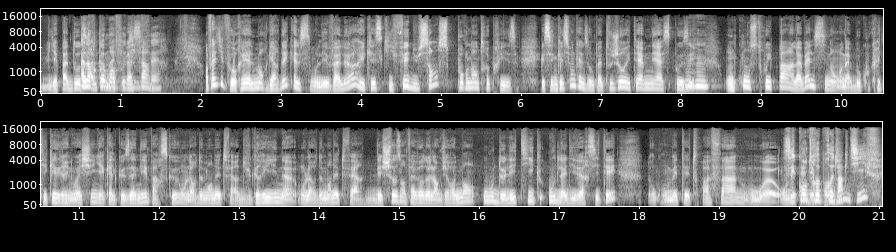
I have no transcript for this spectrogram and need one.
n'y a pas d'autre alternative à ça. Faire? En fait, il faut réellement regarder quelles sont les valeurs et qu'est-ce qui fait du sens pour l'entreprise. Et c'est une question qu'elles n'ont pas toujours été amenées à se poser. Mhm. On ne construit pas un label, sinon on a beaucoup critiqué le greenwashing il y a quelques années parce qu'on leur demandait de faire du green, on leur demandait de faire des choses en faveur de l'environnement ou de l'éthique ou de la diversité. Donc on mettait trois femmes ou euh, on C'est contre-productif?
